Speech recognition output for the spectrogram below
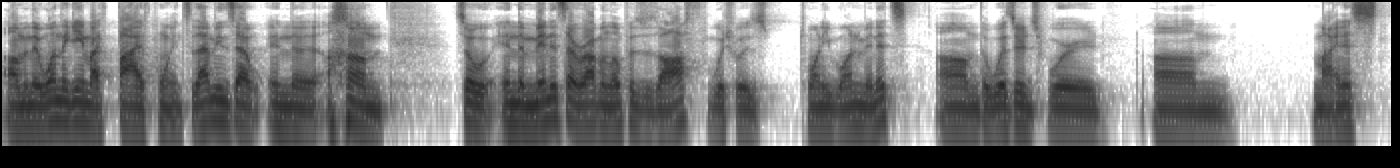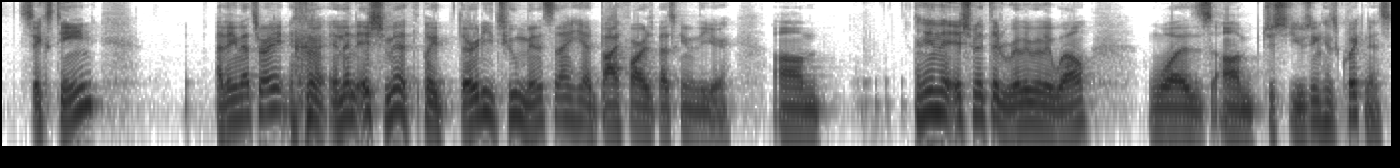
Um, and they won the game by five points. So that means that in the um, so in the minutes that Robin Lopez was off, which was 21 minutes, um, the Wizards were um, minus 16. I think that's right. and then Ish Smith played 32 minutes tonight. He had by far his best game of the year. Um, I think that Ish Smith did really, really well was um, just using his quickness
